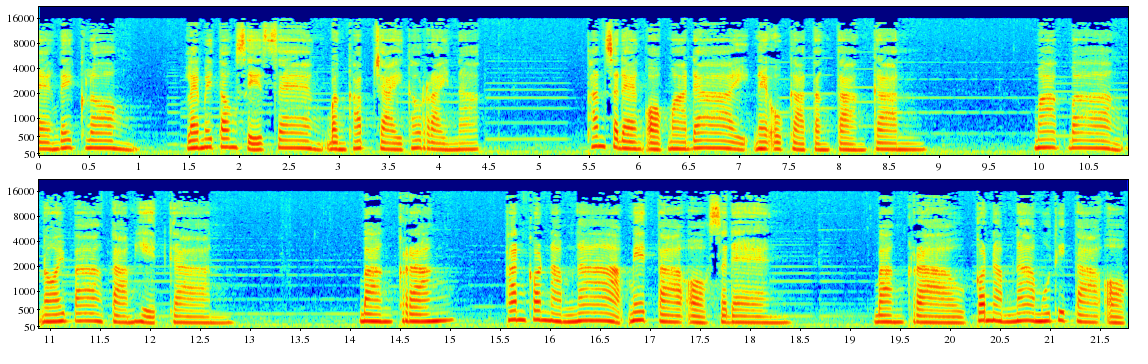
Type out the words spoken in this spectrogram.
ดงได้คล่อง และไม่ต้องเสแสร้งบังคับใจเท่าไรนัก ท่านแสดงออกมาได้ในโอกาสต่างๆกัน มากบ้างน้อยบ้างตามเหตุการณ์ บางครั้ง ท่านก็นำหน้าเมตตาออกแสดง บางคราวก็นำหน้ามุทิตาออก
